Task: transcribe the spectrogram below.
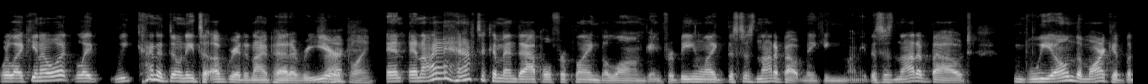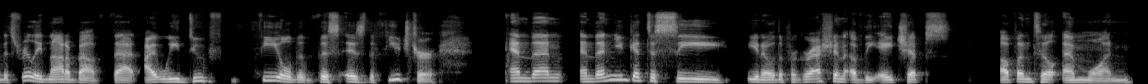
we're like you know what like we kind of don't need to upgrade an ipad every year exactly. and and I have to commend Apple for playing the long game, for being like, this is not about making money. This is not about we own the market, but it's really not about that. I we do feel that this is the future. And then and then you get to see, you know, the progression of the A chips up until M1.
